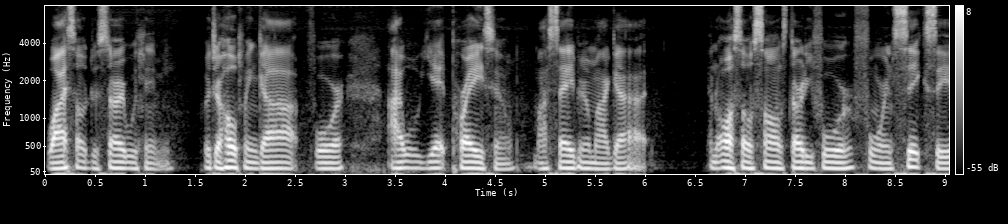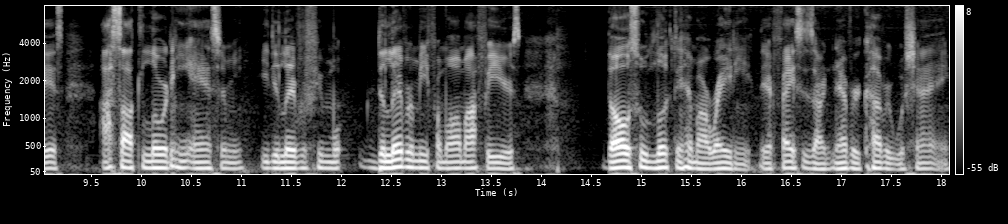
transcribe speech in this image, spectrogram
Why so disturbed within me? Put your hope in God, for I will yet praise him, my Savior and my God. And also Psalms 34, 4 and 6 says, I sought the Lord and he answered me. He delivered, from, delivered me from all my fears. Those who look to him are radiant. Their faces are never covered with shame.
